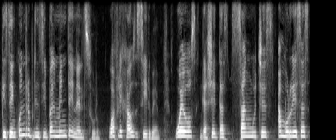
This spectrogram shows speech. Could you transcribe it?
que se encuentra principalmente en el sur. Waffle House sirve huevos, galletas, sándwiches, hamburguesas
